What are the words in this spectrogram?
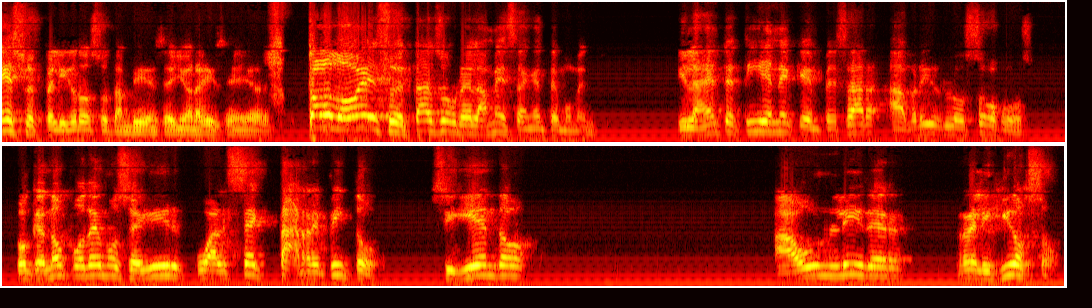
Eso es peligroso también, señoras y señores. Todo eso está sobre la mesa en este momento. Y la gente tiene que empezar a abrir los ojos, porque no podemos seguir cual secta, repito, siguiendo a un líder religioso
